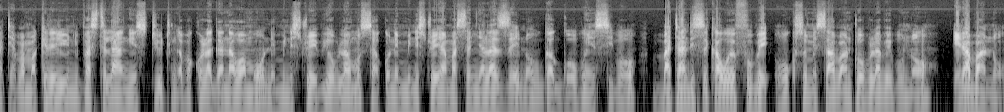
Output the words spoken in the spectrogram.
kati abamakerere university lung institute nga bakolagana wamu ne minisitule y'ebyobulamu saako ne minisitule y'amasannyalaze n'obugagga obw'ensibo batandise kaweefube ow'okusomesa abantu obulabe buno. Era bano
